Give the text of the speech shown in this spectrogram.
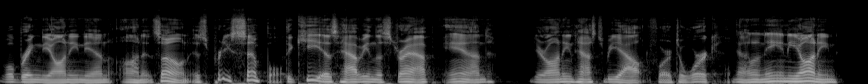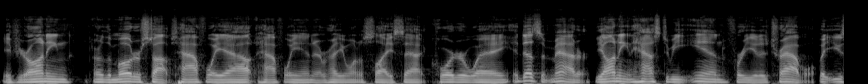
will bring the awning in on its own. It's pretty simple. The key is having the strap and your awning has to be out for it to work. Now, on an A&E awning, if your awning or the motor stops halfway out, halfway in, or how you want to slice that, quarter way, it doesn't matter. The awning has to be in for you to travel. But you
